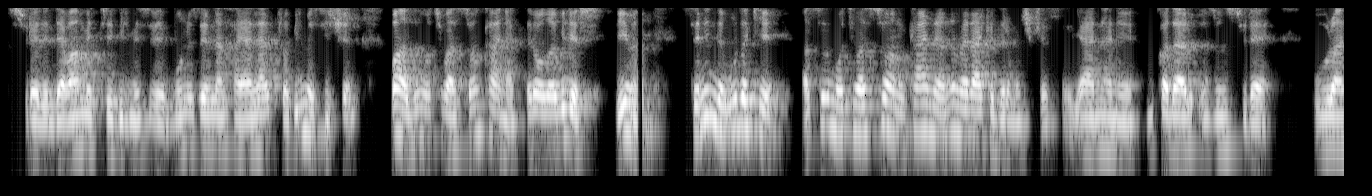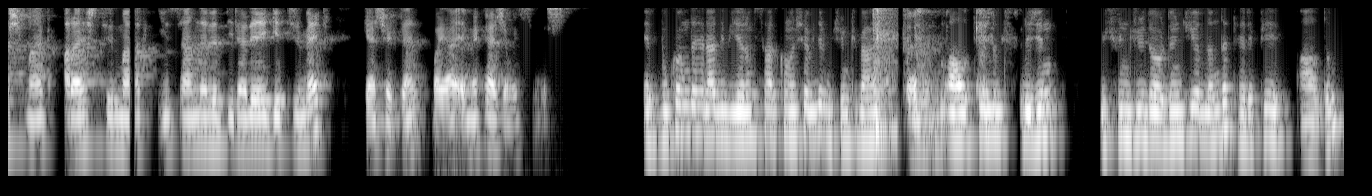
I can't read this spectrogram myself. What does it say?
sürede devam ettirebilmesi ve bunun üzerinden hayaller kurabilmesi için bazı motivasyon kaynakları olabilir değil mi? Senin de buradaki asıl motivasyon kaynağını merak ederim açıkçası. Yani hani bu kadar uzun süre uğraşmak, araştırmak, insanları bir araya getirmek gerçekten bayağı emek harcamışsındır. Evet bu konuda herhalde bir yarım saat konuşabilirim. Çünkü ben bu 6 yıllık sürecin 3. 4. yıllarında terapi aldım.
